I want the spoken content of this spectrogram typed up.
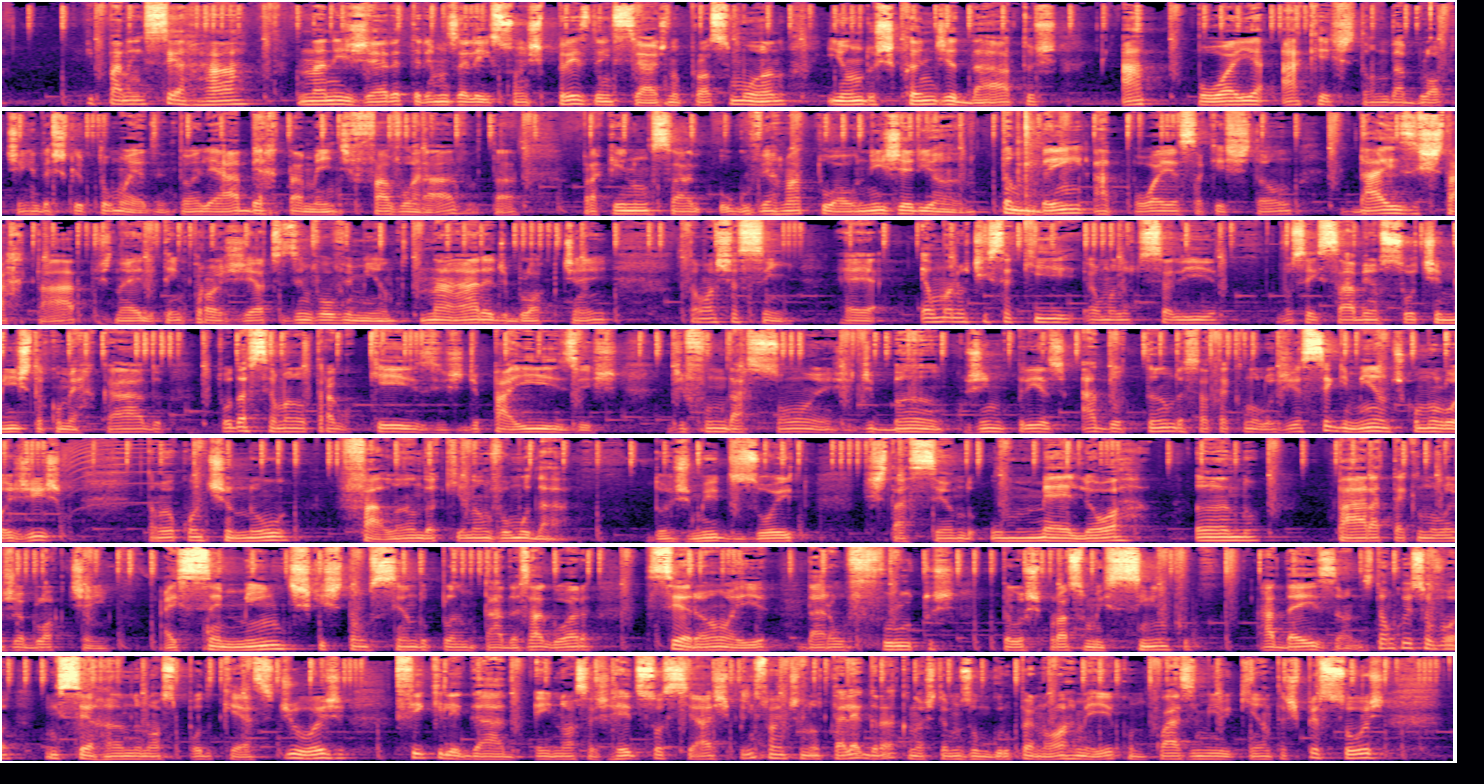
E para encerrar, na Nigéria teremos eleições presidenciais no próximo ano e um dos candidatos apoia a questão da blockchain das criptomoedas. Então ele é abertamente favorável, tá? Para quem não sabe, o governo atual nigeriano também apoia essa questão das startups, né? Ele tem projetos de desenvolvimento na área de blockchain. Então acho assim, é, é uma notícia aqui, é uma notícia ali. Vocês sabem, eu sou otimista com o mercado. Toda semana eu trago cases de países, de fundações, de bancos, de empresas adotando essa tecnologia, segmentos como o logístico. Então eu continuo falando aqui, não vou mudar. 2018 está sendo o melhor ano para a tecnologia blockchain. As sementes que estão sendo plantadas agora serão aí, darão frutos pelos próximos 5 a 10 anos. Então, com isso, eu vou encerrando o nosso podcast de hoje. Fique ligado em nossas redes sociais, principalmente no Telegram, que nós temos um grupo enorme aí, com quase 1.500 pessoas.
